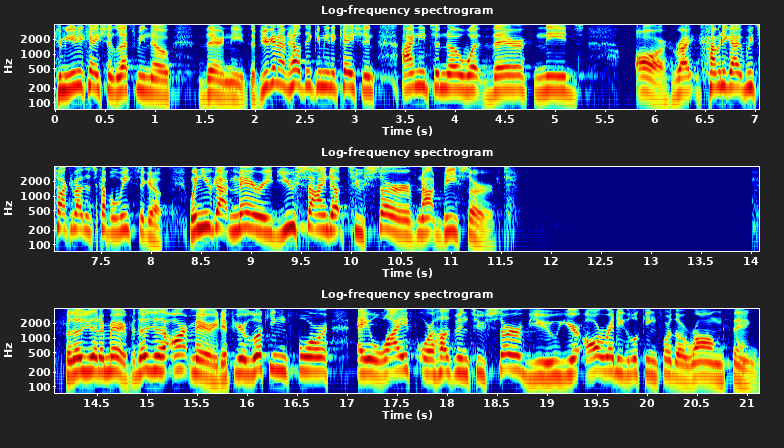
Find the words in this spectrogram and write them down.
Communication lets me know their needs. If you're going to have healthy communication, I need to know what their needs are, right? How many guys, we talked about this a couple weeks ago. When you got married, you signed up to serve, not be served. For those of you that are married, for those of you that aren't married, if you're looking for a wife or a husband to serve you, you're already looking for the wrong thing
